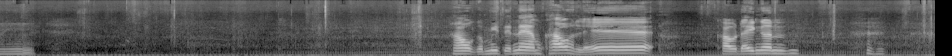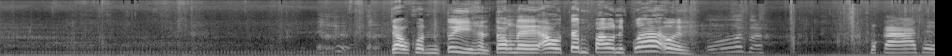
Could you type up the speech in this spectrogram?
นี่ เฮาก็มีแต่แนมเข้าหั่นแหละเขาได้เงิน เจ้าคนตุ้ยหันต้องเลยเอาเต็มเป่านี่กว่าโอ้ยโอ้ยบ่บ่กล้าเธอ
